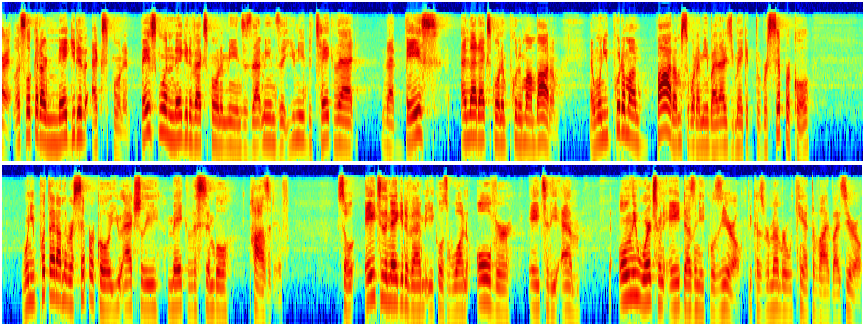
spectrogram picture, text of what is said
right, let's look at our negative exponent. Basically what a negative exponent means is that means that you need to take that, that base and that exponent put them on bottom. And when you put them on bottom, so what I mean by that is you make it the reciprocal. When you put that on the reciprocal, you actually make the symbol positive. So a to the negative m equals 1 over a to the m. It only works when a doesn't equal 0, because remember, we can't divide by 0.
